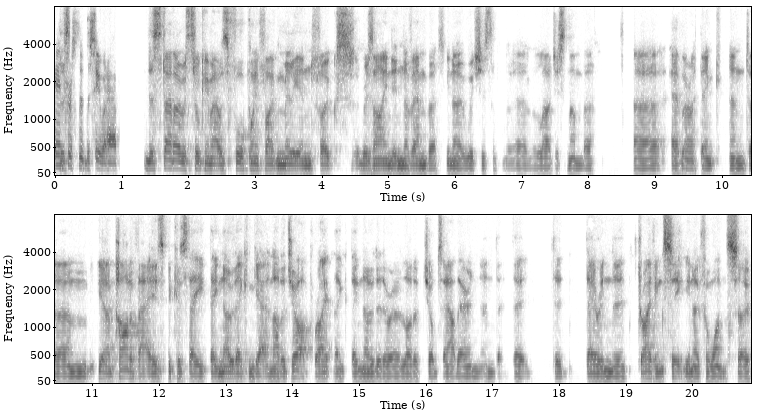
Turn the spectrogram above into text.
interested to see what happens. The stat I was talking about was 4.5 million folks resigned in November, you know, which is the, uh, the largest number uh, ever, I think. And um, you know, part of that is because they they know they can get another job, right? They they know that there are a lot of jobs out there, and and that they, they're in the driving seat, you know, for once. So,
